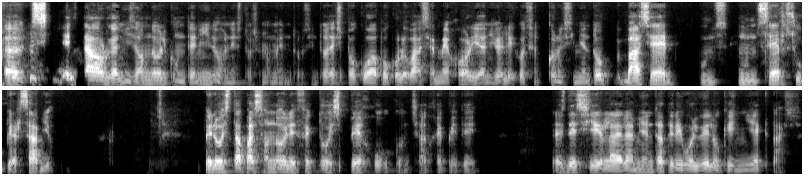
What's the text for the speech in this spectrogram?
Uh, sí está organizando el contenido en estos momentos. Entonces, poco a poco lo va a hacer mejor y a nivel de conocimiento va a ser un, un ser súper sabio pero está pasando el efecto espejo con ChatGPT. Es decir, la herramienta te devuelve lo que inyectas.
